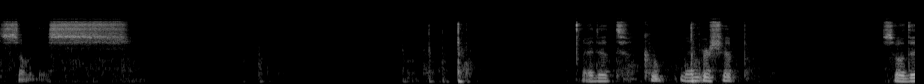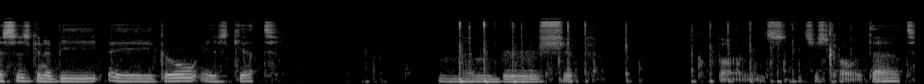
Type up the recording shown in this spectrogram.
some of this. Edit coop membership. So this is going to be a go is get membership coupons. Let's just call it that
